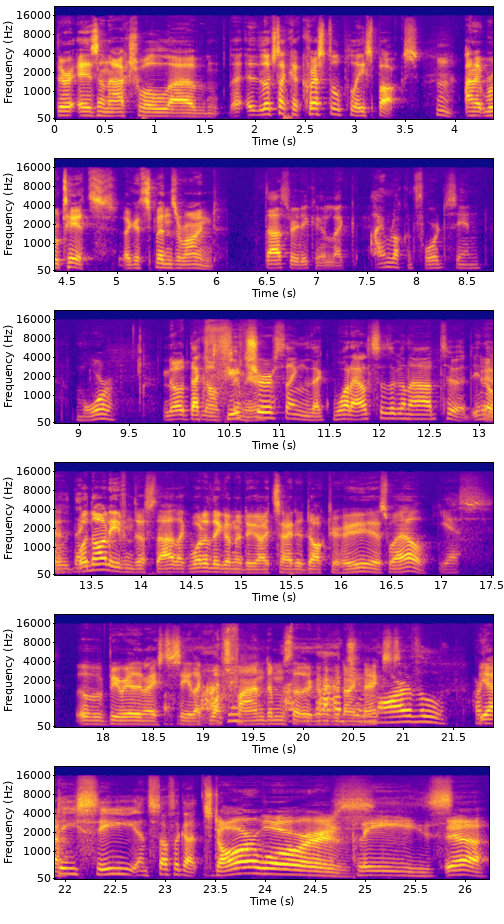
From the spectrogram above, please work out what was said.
there is an actual. Um, it looks like a crystal police box, Hmm. and it rotates like it spins around. That's really cool. Like, I'm looking forward to seeing more. No, Like, no, future thing. Like, what else are they going to add to it? You know, Yeah. like, well, not even just that. Like, what are they going to do outside of Doctor Who as well? yes. It would be really nice to see like what fandoms that they're going to go down next. Marvel or Yeah. DC and stuff like that. Star Wars. Please. Yeah.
